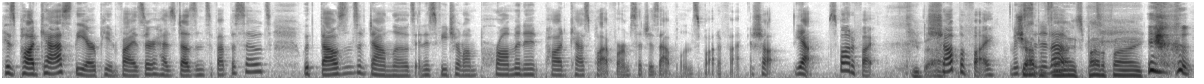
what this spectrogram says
His podcast, The ERP Advisor, has dozens of episodes with thousands of downloads and is featured on prominent podcast platforms such as Apple and Spotify. Shop, yeah, Spotify. Shopify, mixing Shopify, it up. Spotify.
